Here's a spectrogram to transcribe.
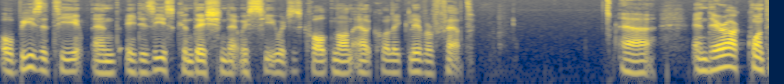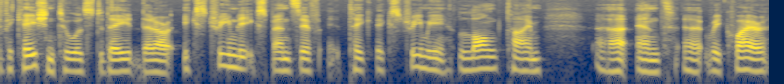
obesity and a disease condition that we see, which is called non-alcoholic liver fat. And there are quantification tools today that are extremely expensive, take extremely long time, Uh, and uh, require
